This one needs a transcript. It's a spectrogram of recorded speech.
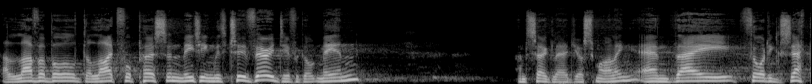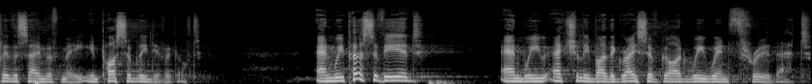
a lovable, delightful person, meeting with two very difficult men. I'm so glad you're smiling. And they thought exactly the same of me, impossibly difficult. And we persevered, and we actually, by the grace of God, we went through that.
